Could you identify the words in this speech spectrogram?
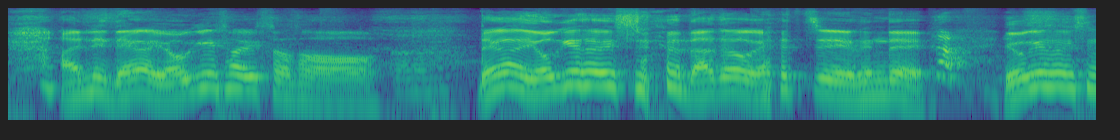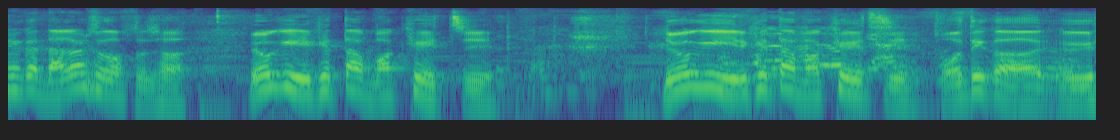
아니 내가 여기 서 있어서 내가 여기 서 있으면 나도 했지. 근데 여기 서 있으니까 나갈 수가 없어. 저 여기 이렇게 딱 막혀 있지. 여기 이렇게 딱 막혀 있지. 어디가 여기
